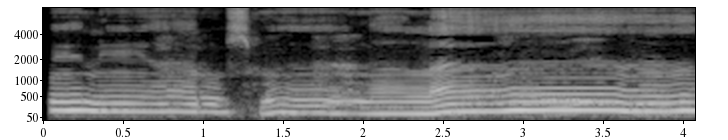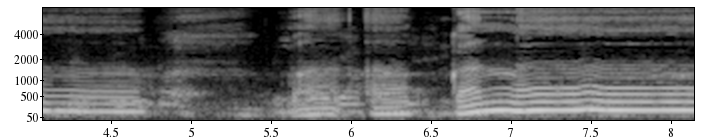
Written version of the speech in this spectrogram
ini harus mengalah. Maafkanlah.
